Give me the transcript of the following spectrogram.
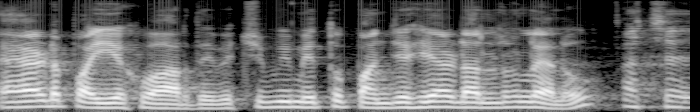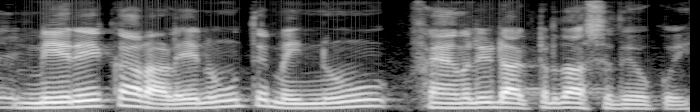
ਐਡ ਪਾਈ ਅਖਬਾਰ ਦੇ ਵਿੱਚ ਵੀ ਮੇਰੇ ਤੋਂ 5000 ਡਾਲਰ ਲੈ ਲਓ। ਅੱਛਾ ਜੀ। ਮੇਰੇ ਘਰ ਵਾਲੇ ਨੂੰ ਤੇ ਮੈਨੂੰ ਫੈਮਿਲੀ ਡਾਕਟਰ ਦੱਸ ਦਿਓ ਕੋਈ।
